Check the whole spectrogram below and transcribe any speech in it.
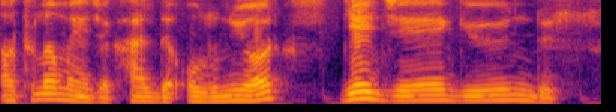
atılamayacak halde olunuyor gece gündüz.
